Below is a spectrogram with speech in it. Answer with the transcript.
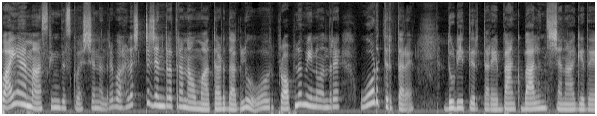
why I am asking this question ಅಂದರೆ ಬಹಳಷ್ಟು ಜನರ ಹತ್ರ ನಾವು ಮಾತಾಡಿದಾಗಲೂ ಅವ್ರ ಪ್ರಾಬ್ಲಮ್ ಏನು ಅಂದರೆ ಓಡ್ತಿರ್ತಾರೆ ದುಡಿತಿರ್ತಾರೆ ಬ್ಯಾಂಕ್ ಬ್ಯಾಲೆನ್ಸ್ ಚೆನ್ನಾಗಿದೆ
